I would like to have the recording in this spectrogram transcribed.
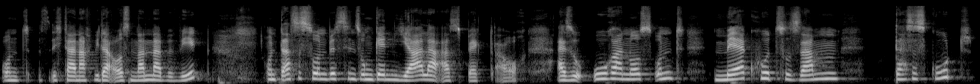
und sich danach wieder auseinander bewegt. Und das ist so ein bisschen so ein genialer Aspekt auch. Also Uranus und Merkur zusammen, das ist gut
